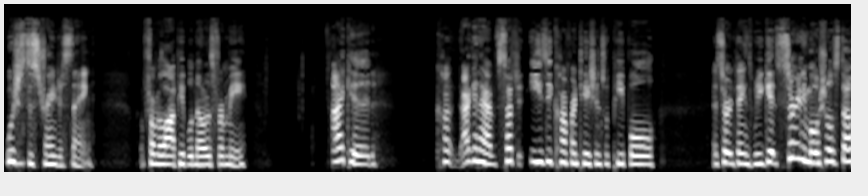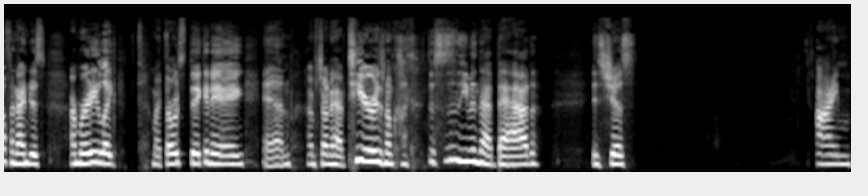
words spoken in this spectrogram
which is the strangest thing. From a lot of people notice from me. I could I can have such easy confrontations with people and certain things, but you get certain emotional stuff and I'm just I'm ready like my throat's thickening and I'm starting to have tears and I'm like this isn't even that bad. It's just I'm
